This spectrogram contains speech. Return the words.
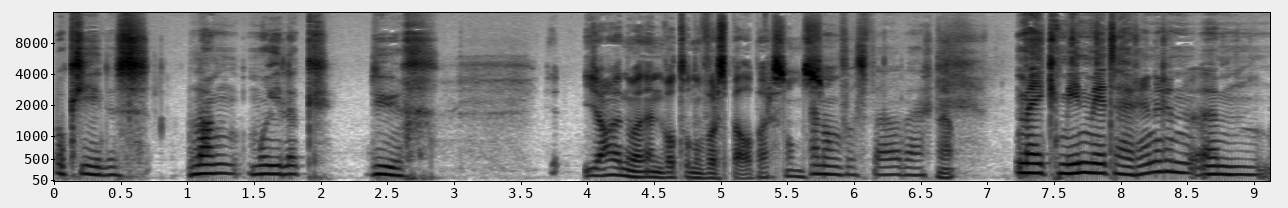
Oké, dus lang, moeilijk, duur. Ja, en, en wat onvoorspelbaar soms. En onvoorspelbaar. Ja. Maar ik meen mij te herinneren, um,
